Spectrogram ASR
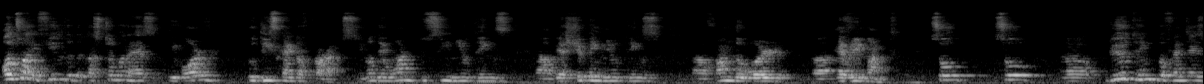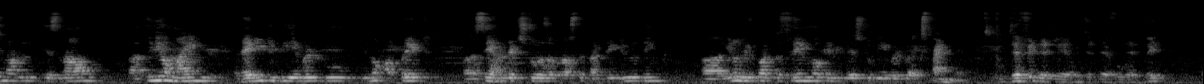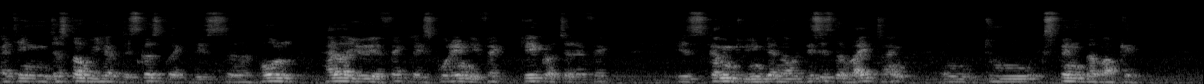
Also, I feel that the customer has evolved to these kind of products. You know, they want to see new things. Uh, we are shipping new things uh, from the world uh, every month. So, so uh, do you think the franchise model is now uh, in your mind ready to be able to you know operate uh, say 100 stores across the country? Do you think uh, you know we've got the framework in place to be able to expand them? Definitely, definitely. I think just now we have discussed like this uh, whole Hallyu effect, like Korean effect, K culture effect, is coming to India now. This is the right time and to expand the market.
